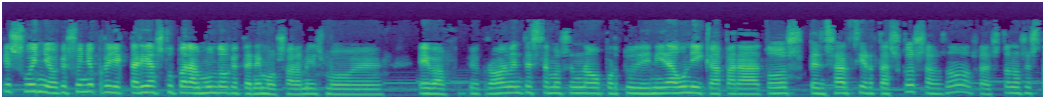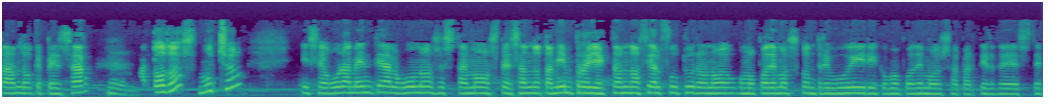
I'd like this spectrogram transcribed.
¿qué sueño, qué sueño proyectarías tú para el mundo que tenemos ahora mismo, eh, Eva? Que probablemente estemos en una oportunidad única para todos pensar ciertas cosas, ¿no? O sea, esto nos está dando que pensar hmm. a todos mucho y seguramente algunos estamos pensando también proyectando hacia el futuro, ¿no? Cómo podemos contribuir y cómo podemos a partir de este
